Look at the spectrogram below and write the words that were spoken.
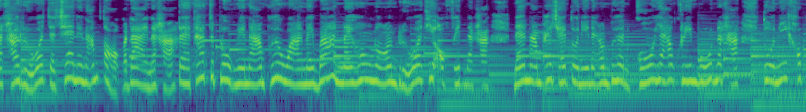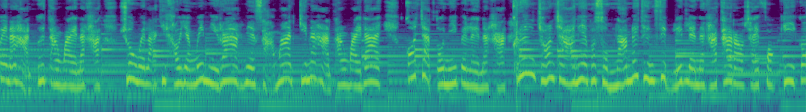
นะคะ หรือว่าจะแช่ในน้ำต่อก็ได้นะคะ แต่ถ้าจะปลูกในน้ำเพื่อวางในบ้านในห้องนอน หรือว่าที่ออฟฟิศนะคะแนะนำให้ใช้ตัวนี้นะคะเพื่อนโกยาวกรีนบูทนะคะ ตัวนี้เขาเป็นอาหารพืชทางใบนะคะ ช่วงเวลาที่เขายังไม่มีรากเนี่ยสามารถกินอาหารทางใบได้ ก็จัดตัวนี้ไปเลยนะคะ ครึ่งช้อนชาเนี่ยผสมน้ำได้ถึง 10 ลิตรเลยนะคะ ถ้าเราใช้ฟอกกี้ก็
